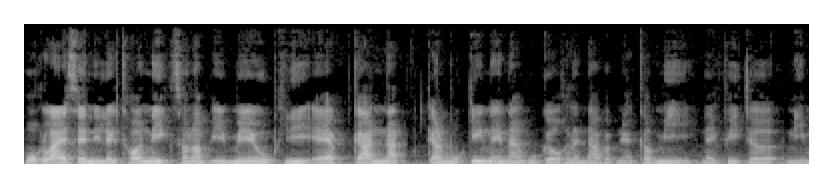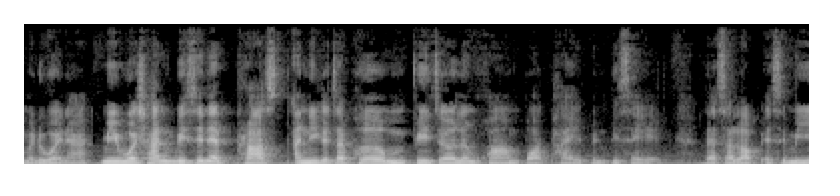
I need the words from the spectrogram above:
พวกลายเซ็นอิเล็กทรอนิกส์สำหรับอีเมล PDF การนัดการ booking ในหน้า Google Calendar แบบนี้ก็มีในฟีเจอร์นี้มาด้วยนะ มีเวอร์ชัน Business Plus อันนี้ก็จะเพิ่มฟีเจอร์เรื่องความปลอดภัยเป็นพิเศษ แต่สำหรับ SME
